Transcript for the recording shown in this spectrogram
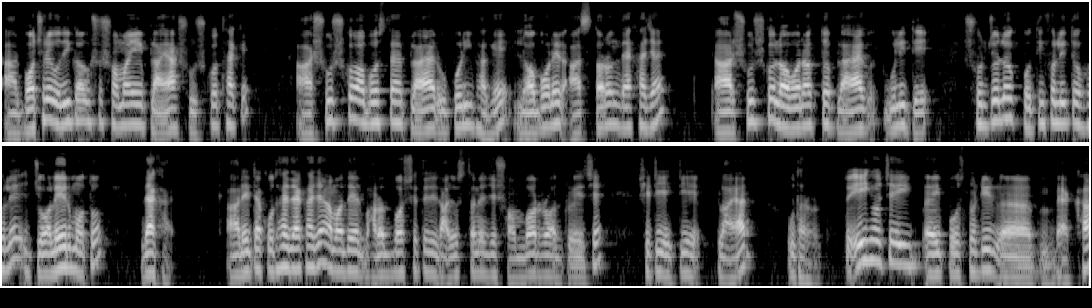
আর বছরের অধিকাংশ সময় এই প্লায়া শুষ্ক থাকে। আর শুষ্ক অবস্থায় প্লায়ার উপরিভাগে লবণের আস্তরণ দেখা যায়। আর শুষ্ক লবণাক্ত প্লায়াগুলিতে সূর্যলোক প্রতিফলিত হলে জলের মতো দেখায়। আর এটা কোথায় দেখা যায়? আমাদের ভারতবর্ষেতে যে রাজস্থানের যে সম্বর হ্রদ রয়েছে, সেটি একটি প্লায়ার উদাহরণ। তো এই হচ্ছে এই এই প্রশ্নটির ব্যাখ্যা।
